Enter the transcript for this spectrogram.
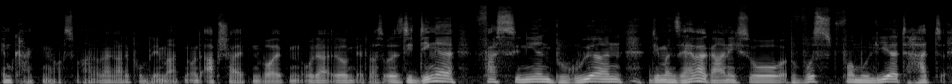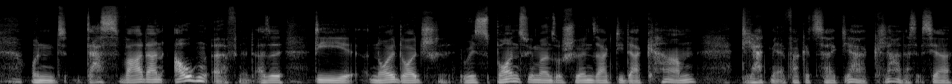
im Krankenhaus waren oder gerade Probleme hatten und abschalten wollten oder irgendetwas. Oder die Dinge faszinieren, berühren, die man selber gar nicht so bewusst formuliert hat. Und das war dann augenöffnend. Also die Neudeutsch Response, wie man so schön sagt, die da kam, die hat mir einfach gezeigt, ja klar, das ist ja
